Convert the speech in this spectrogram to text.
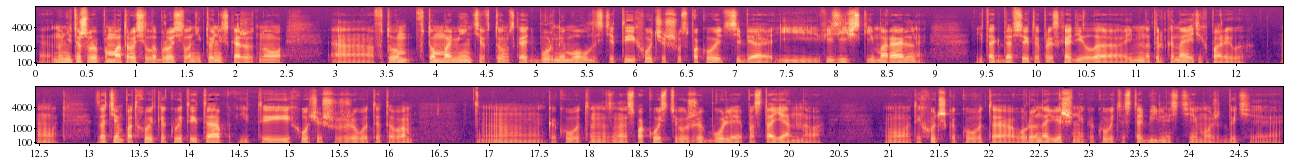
э, ну, не то чтобы поматросил и бросил, никто не скажет, но а, в, том, в том моменте, в том, сказать, бурной молодости ты хочешь успокоить себя и физически, и морально, и тогда все это происходило именно только на этих порывах. Вот. Затем подходит какой-то этап, и ты хочешь уже вот этого какого-то, не знаю, спокойствия уже более постоянного. Вот. Ты хочешь какого-то уравновешивания, какой-то стабильности, может быть, э,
